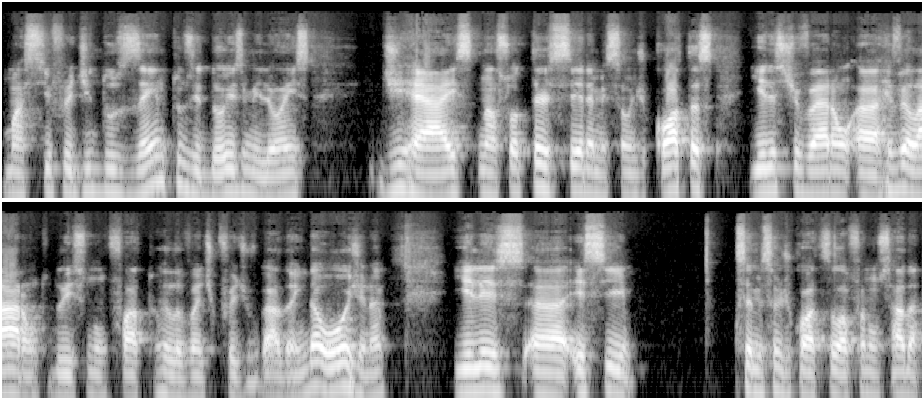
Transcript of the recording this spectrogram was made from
uma cifra de 202 milhões de reais na sua terceira emissão de cotas e eles tiveram uh, revelaram tudo isso num fato relevante que foi divulgado ainda hoje, né? E eles uh, esse essa emissão de cotas ela foi anunciada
